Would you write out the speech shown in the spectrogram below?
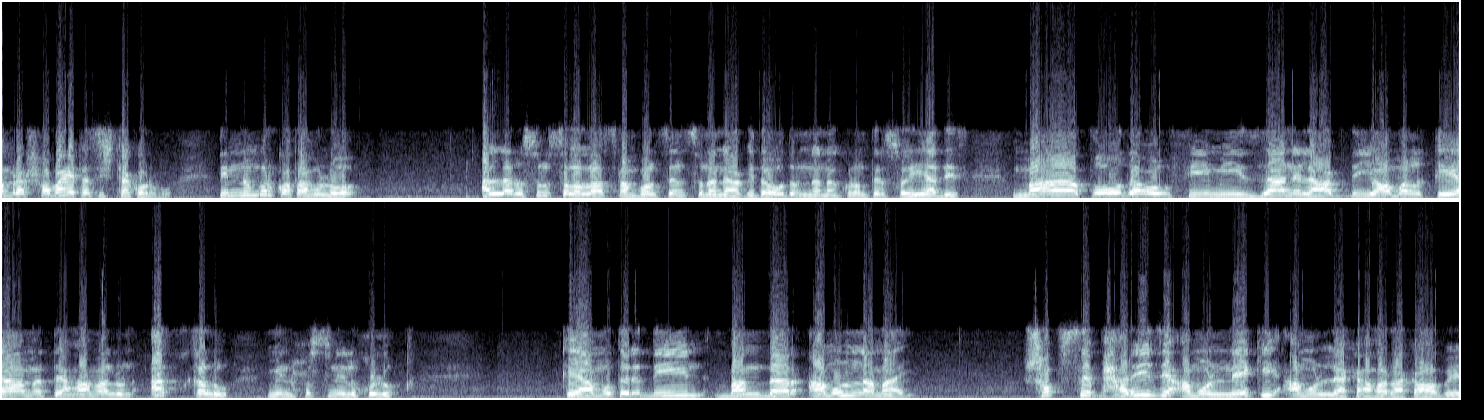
আমরা সবাই এটা চেষ্টা করব। তিন নম্বর কথা হলো, আল্লাহ রসুল সাল্লাম বলছেন সুনানে আবি দাউদ অন্যান্য গ্রন্থের সহি হাদিস, মা তুদাউ ফি মিজানিল আবদি ইয়াউমাল কিয়ামাতি আমালুন আসকালু মিন হুসনিল খুলুক। কেয়ামতের দিন বান্দার আমল নামায় সবচেয়ে ভারী যে আমল নেকি আমল লেখা রাখা হবে,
